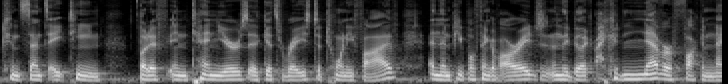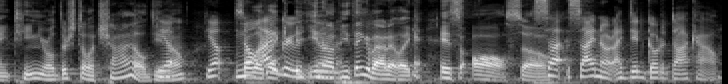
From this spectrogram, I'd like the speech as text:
consent's 18, but if in 10 years it gets raised to 25, and then people think of our age and they'd be like, I could never fuck a 19 year old. They're still a child, you Yep, know? yep. No, like, I agree with you you know, if you think about it, like it's all so. so. Si- side note i did go to dachau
